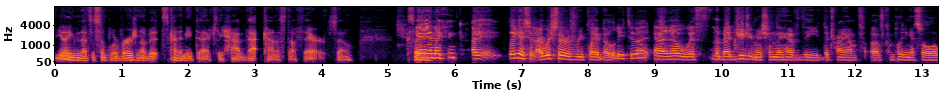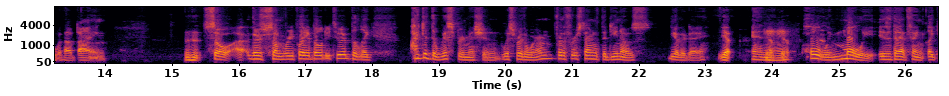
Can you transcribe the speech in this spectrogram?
you know even that's a simpler version of it it's kind of neat to actually have that kind of stuff there so Yeah, and I think I like I said, I wish there was replayability to it. And I know with the Bad Juju mission, they have the the triumph of completing it solo without dying. Mhm. So uh, there's some replayability to it, but like I did the Whisper mission, Whisper the Worm, for the first time with the Dinos the other day, yep and Yep, yep. holy moly, is that thing like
